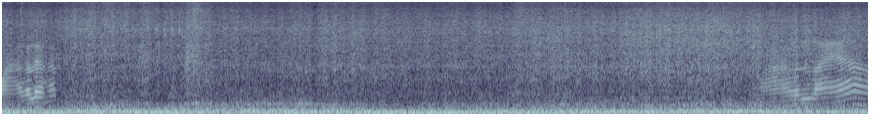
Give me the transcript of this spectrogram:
มากันแล้วครับ มากันแล้ว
